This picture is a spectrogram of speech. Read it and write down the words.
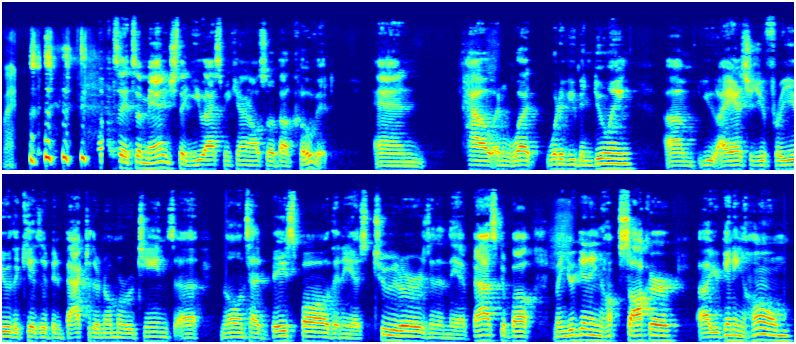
right. it's, a, it's a managed thing. You asked me, Karen, also about COVID and how and what what have you been doing? Um, you, I answered you for you. The kids have been back to their normal routines. Uh, Nolan's had baseball, then he has tutors, and then they have basketball. I mean, you're getting soccer. Uh, you're getting home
